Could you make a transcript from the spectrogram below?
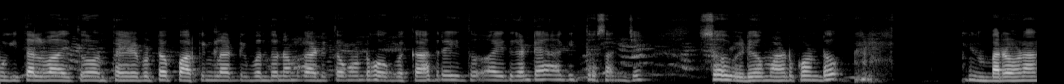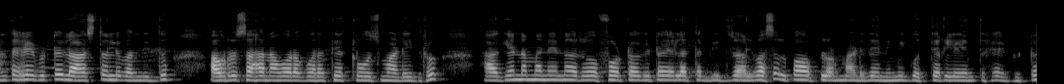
ಮುಗಿತಲ್ವಾ ಇದು ಅಂತ ಹೇಳ್ಬಿಟ್ಟು ಪಾರ್ಕಿಂಗ್ ಲಾಟಿಗೆ ಬಂದು ನಮ್ಮ ಗಾಡಿ ತೊಗೊಂಡು ಹೋಗಬೇಕಾದ್ರೆ ಇದು ಐದು ಗಂಟೆ ಆಗಿತ್ತು ಸಂಜೆ. ಸೊ ವಿಡಿಯೋ ಮಾಡಿಕೊಂಡು ಬರೋಣ ಅಂತ ಹೇಳಿಬಿಟ್ಟು ಲಾಸ್ಟಲ್ಲಿ ಬಂದಿದ್ದು. ಅವರು ಸಹ ನಾವು ಹೊರಗೆ ಬರತ್ತೆ ಕ್ಲೋಸ್ ಮಾಡಿದರು. ಹಾಗೆ ನಮ್ಮ ಫೋಟೋ ಗಿಟೋ ಎಲ್ಲ ತೆಗ್ದಿದ್ರು ಅಲ್ವಾ? ಸ್ವಲ್ಪ ಅಪ್ಲೋಡ್ ಮಾಡಿದೆ, ನಿಮಗೆ ಗೊತ್ತಿರಲಿ ಅಂತ ಹೇಳಿಬಿಟ್ಟು.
